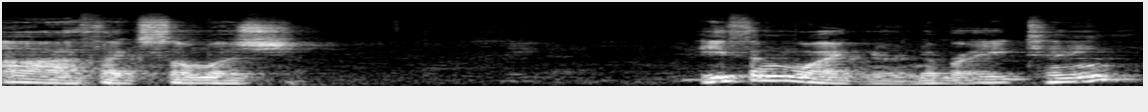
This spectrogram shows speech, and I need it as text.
Ah, thanks so much. Ethan Wagner, number 18.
